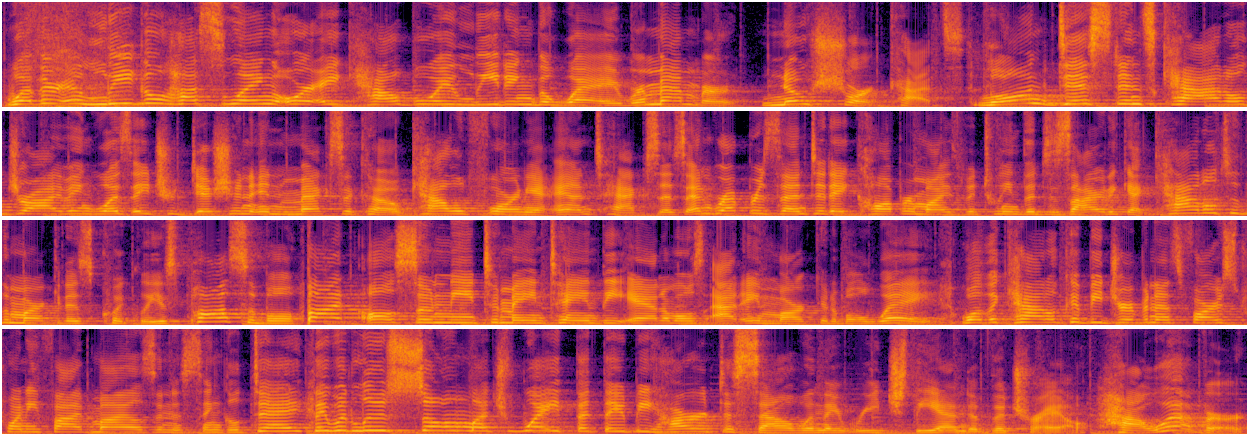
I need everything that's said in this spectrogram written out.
Whether illegal hustling or a cowboy leading the way, remember, no shortcuts. Long distance cattle driving was a tradition in Mexico, California, and Texas, and represented a compromise between the desire to get cattle to the market as quickly as possible, but also need to maintain the animals at a marketable weight. While the cattle could be driven as far as 25 miles in a single day, they would lose so much weight that they'd be hard to sell when they reached the end of the trail. However,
